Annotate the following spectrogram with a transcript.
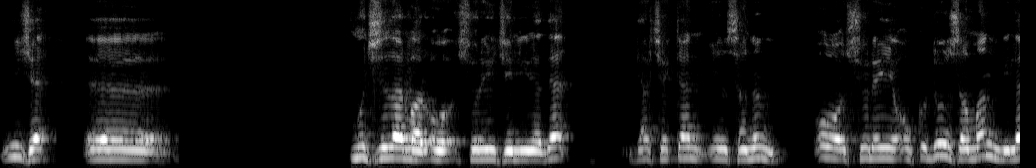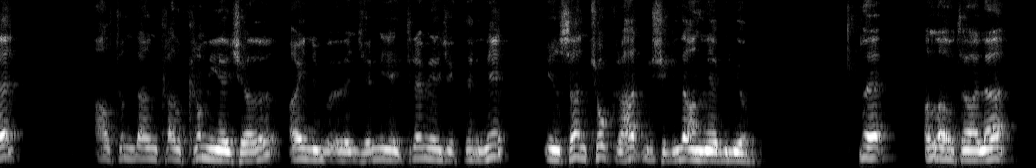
nice e, mucizeler var o sure-i celilede. Gerçekten insanın o sureyi okuduğu zaman bile altından kalkamayacağı, aynı benzerini getiremeyeceklerini insan çok rahat bir şekilde anlayabiliyor. Ve Allahu Teala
